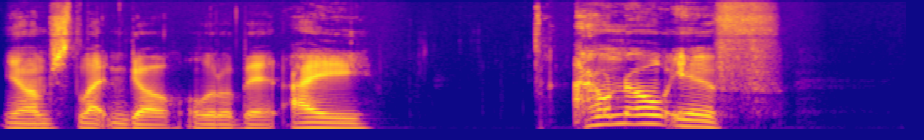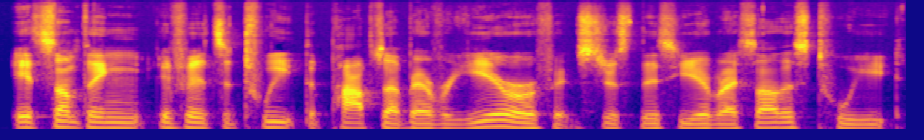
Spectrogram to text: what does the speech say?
You know, I'm just letting go a little bit. I I don't know if it's something if it's a tweet that pops up every year or if it's just this year, but I saw this tweet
